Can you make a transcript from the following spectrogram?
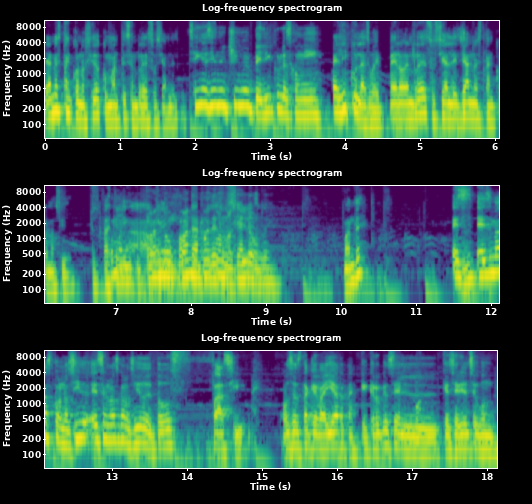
ya no es tan conocido como antes en redes sociales. güey. Sigue siendo un chingo de películas, homie. Películas, güey, pero en redes sociales ya no es tan conocido. Pues para qué ¿Cómo le, no? ¿para qué ¿Cuándo- fue redes conocido? sociales, güey? ¿Mande? Es, es más conocido, es el más conocido de todos fácil, güey. O sea, hasta que Vallarta, que creo que es el que sería el segundo.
